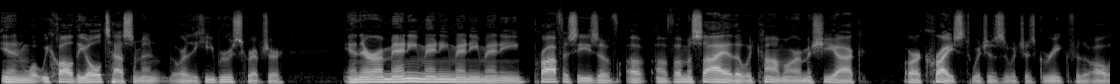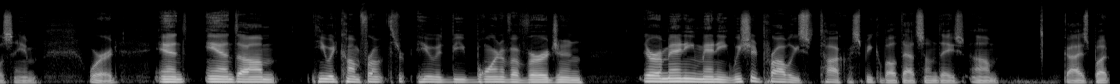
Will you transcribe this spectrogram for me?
in what we call the Old Testament or the Hebrew Scripture. And there are many, many, many, many prophecies of, of, of a Messiah that would come, or a Mashiach, or a Christ, which is which is Greek for the, all the same word. And and um, he would come from he would be born of a virgin. There are many, many. We should probably talk speak about that some days, um, guys. But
